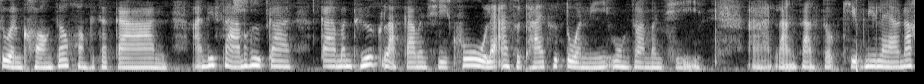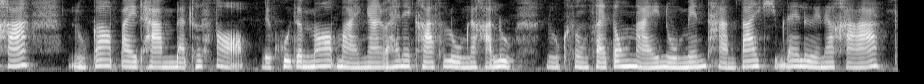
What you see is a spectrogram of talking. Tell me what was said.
ส่วนของเจ้าของกิจการ อันที่ 3 ก็คือการการบันทึกหลักการบัญชีคู่ และอันสุดท้ายคือตัวนี้วงจรบัญชี หลังจากจบคลิปนี้แล้วนะคะ หนูก็ไปทำแบบทดสอบ เดี๋ยวครูจะมอบหมายงานไว้ให้ในคลาสรูมนะคะ ลูก หนูสงสัยตรงไหน หนูเม้นถามใต้คลิปได้เลยนะคะ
